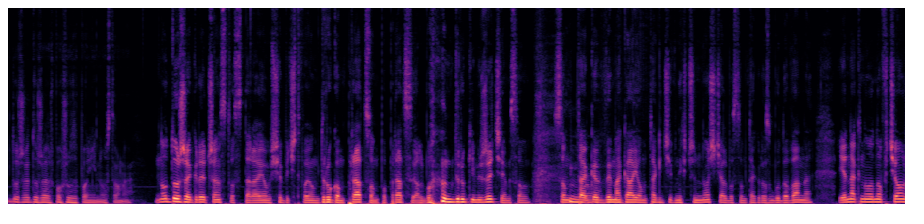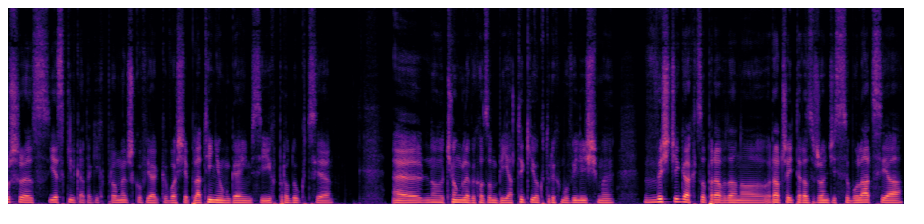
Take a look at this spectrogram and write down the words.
duże, duże już poszły zupełnie inną stronę. No, duże gry często starają się być twoją drugą pracą po pracy albo drugim życiem. Są, są no. tak, wymagają tak dziwnych czynności albo są tak rozbudowane. Jednak no, no wciąż jest, jest kilka takich promyczków jak właśnie Platinum Games i ich produkcje. E, no, ciągle wychodzą bijatyki, o których mówiliśmy. W wyścigach, co prawda, no, raczej teraz rządzi symulacja,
